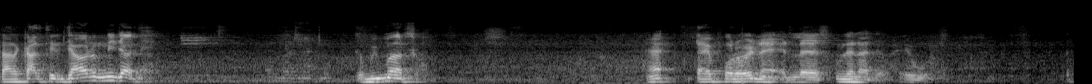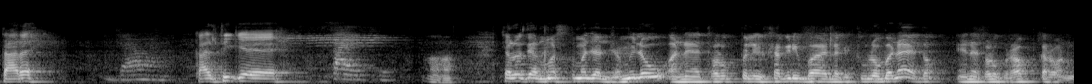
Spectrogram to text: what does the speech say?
તારે કાલથી જવાનું કે નહીં જવાનું તો બીમાર છો. હે ટાઈફોર હોય ને એટલે સ્કૂલે ના જવાય એવું તારે? કાલથી કે? હા હા. ચલો ત્યારે મસ્ત મજાને જમી લઉં અને થોડુંક પેલી સગડી એટલે કે ચૂલો બનાવ્યો તો એને થોડુંક રફ કરવાનું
